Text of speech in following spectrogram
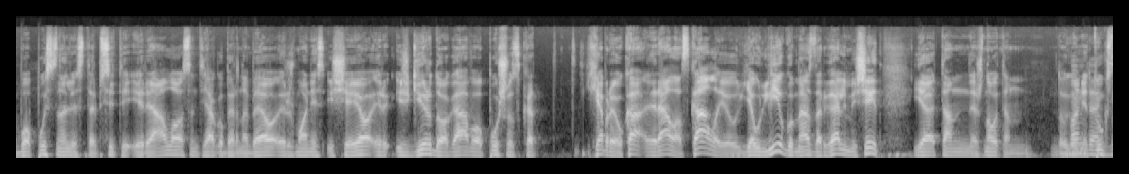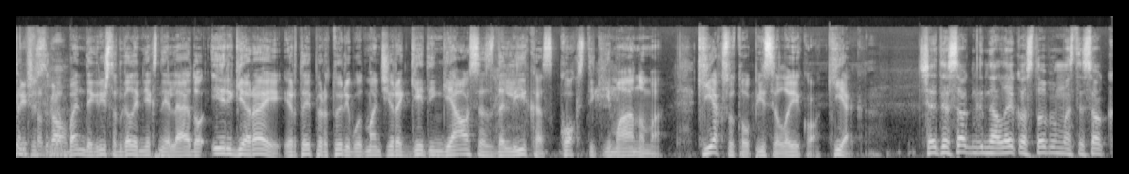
buvo pusnalis tarp City ir Realo, Santiago Bernabeo ir žmonės išėjo ir išgirdo, gavo pušus, kad Hebra jau ką, realas kalą, jau, jau lygų, mes dar galim išeiti. Jie ten, nežinau, ten daugiau nei tūkstančius bandė grįžti atgal ir niekas neleido. Ir gerai, ir taip ir turi būti. Man čia yra gėdingiausias dalykas, koks tik įmanoma. Kiek sutaupysi laiko? Kiek? Čia tiesiog nelaiko staupimas, tiesiog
